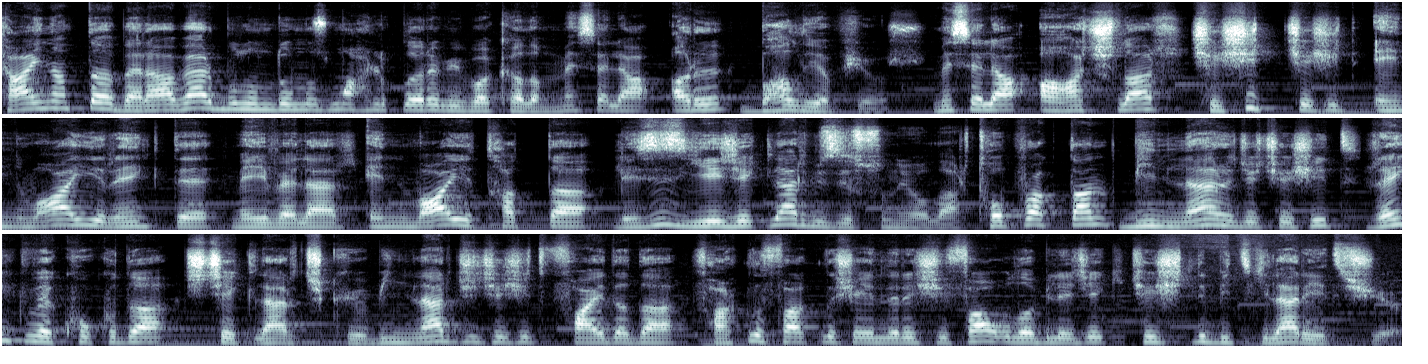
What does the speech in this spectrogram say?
Kainatta beraber bulunduğumuz mahluklara bir bakalım. Mesela arı bal yapıyor. Mesela ağaçlar çeşit çeşit envai renkte meyveler, envai tatta leziz yiyecekler bize sunuyorlar. Topraktan binlerce çeşit renk ve kokuda çiçekler çıkıyor. Binlerce çeşit faydada farklı farklı şeylere şifa olabilecek çeşitli bitkiler yetişiyor.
